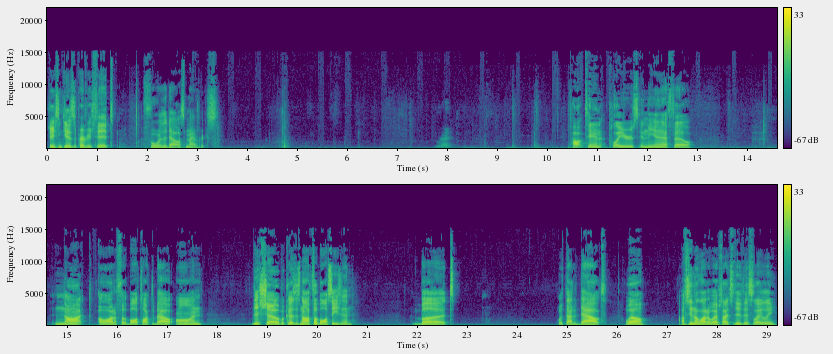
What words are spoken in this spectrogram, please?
Jason Kidd is a perfect fit for the Dallas Mavericks. Top 10 players in the NFL. Not a lot of football talked about on this show because it's not football season. But without a doubt, well, I've seen a lot of websites do this lately,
